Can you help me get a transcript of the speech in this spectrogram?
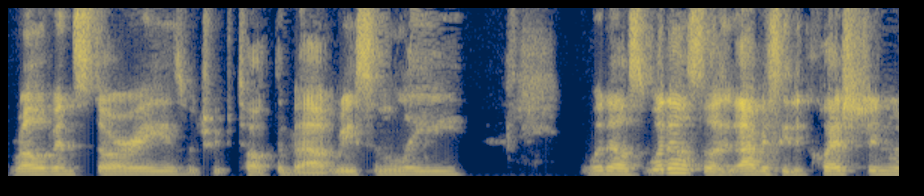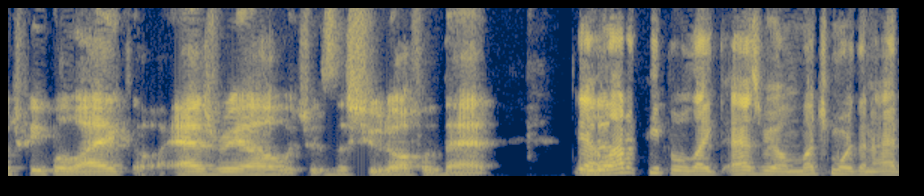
relevant stories, which we've talked about recently. What else? What else? Obviously, the question, which people like, or Azrael, which was the shoot off of that. Yeah, what a lot of people liked Azrael much more than I.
